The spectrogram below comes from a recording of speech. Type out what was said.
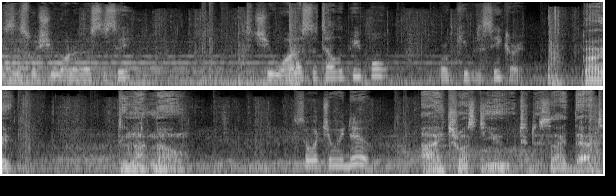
Is this what she wanted us to see? Did she want us to tell the people? Or keep it a secret? I do not know. So what should we do? I trust you to decide that.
